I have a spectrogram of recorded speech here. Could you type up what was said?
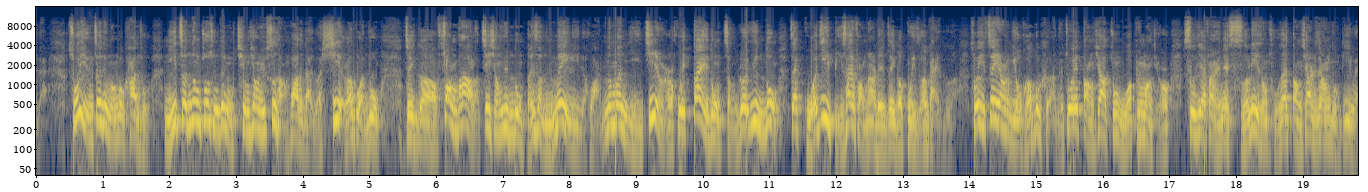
的。所以这就能够看出，你真正做出这种倾向于市场化的改革，吸引了观众，这个放大了这项运动本身的魅力的话，那么你进而会带动整个运动在国际比赛方面的这个规则改革。所以这样有何不可呢？作为当下中国乒乓球世界范围内实力上处在当下的这样一种地位，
